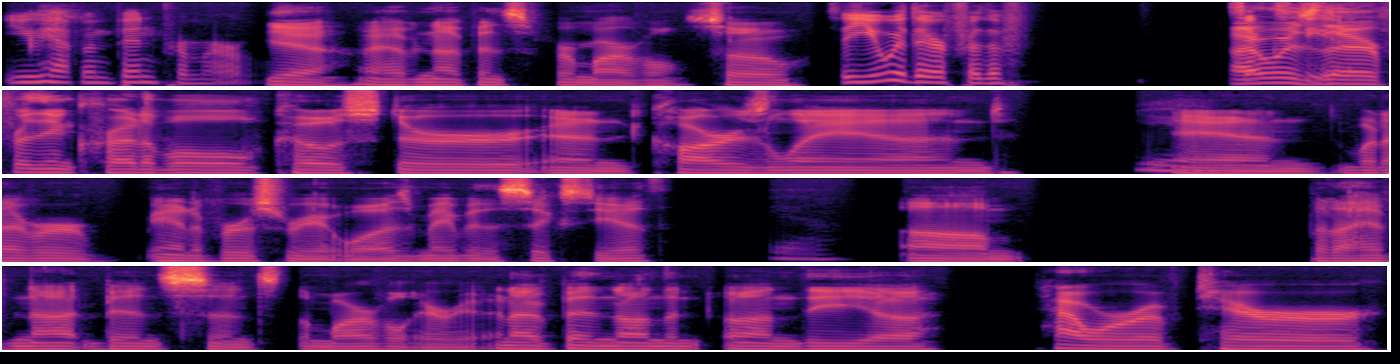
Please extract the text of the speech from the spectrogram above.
you haven't been for Marvel. Yeah, I have not been for Marvel. So So you were there for the. I was 60th. there for the Incredible Coaster and Cars Land Yeah. and whatever anniversary it was, maybe the 60th. yeah. Um, but I have not been since the Marvel area, and I've been on the on the uh, Tower of Terror,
